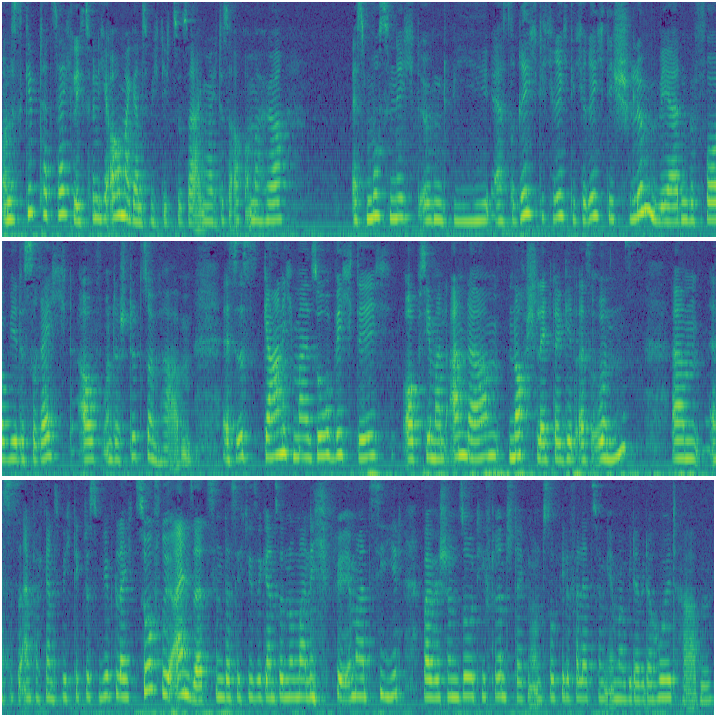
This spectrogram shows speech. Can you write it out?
und es gibt tatsächlich, das finde ich auch immer ganz wichtig zu sagen, weil ich das auch immer höre, es muss nicht irgendwie erst richtig, richtig, richtig schlimm werden, bevor wir das Recht auf Unterstützung haben. Es ist gar nicht mal so wichtig, ob es jemand anderem noch schlechter geht als uns. Ähm, es ist einfach ganz wichtig, dass wir vielleicht so früh einsetzen, dass sich diese ganze Nummer nicht für immer zieht, weil wir schon so tief drinstecken und so viele Verletzungen immer wieder wiederholt haben.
